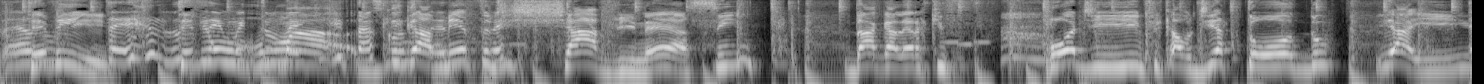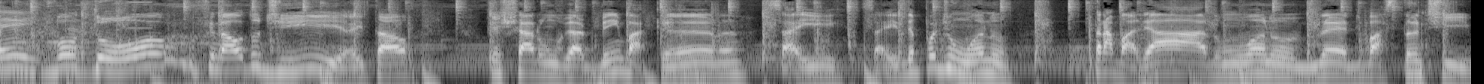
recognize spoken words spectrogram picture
Eu teve. não sei- não teve um uma tá desligamento de chave, né? Assim. Da galera que pôde ir, ficar o dia todo. E aí Eita. voltou no final do dia e tal. fecharam um lugar bem bacana. Isso aí, isso aí. Depois de um ano trabalhado, um ano né, de bastante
